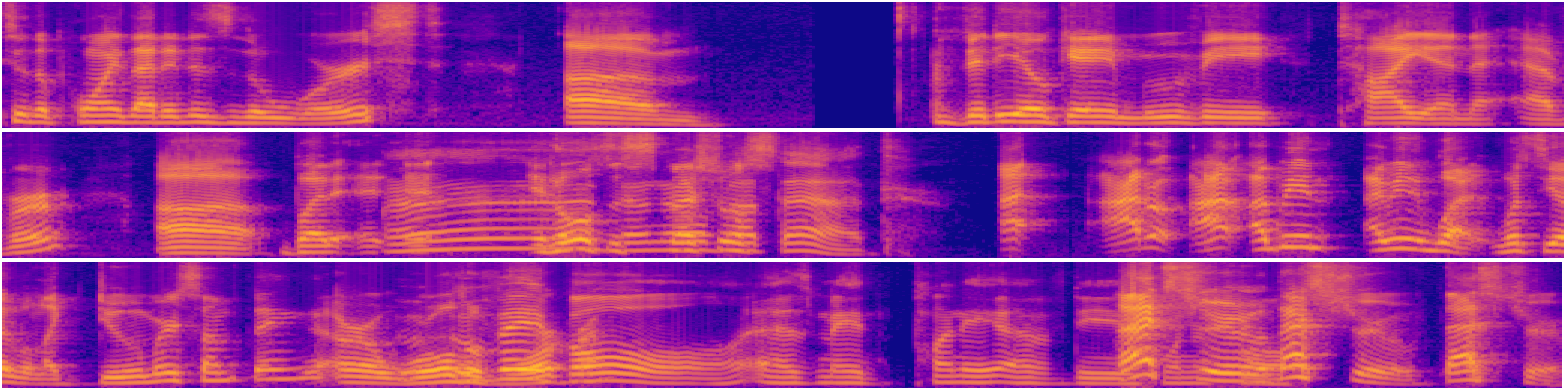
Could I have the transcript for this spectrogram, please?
to the point that it is the worst um video game movie tie-in ever. Uh, but it, it, Uh, holds a know special about that. I don't. I, I mean, I mean, what? What's the other one? Like Doom or something, or a World of Uwe Warcraft? Boll has made plenty of these. That's true. That's true. That's true.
